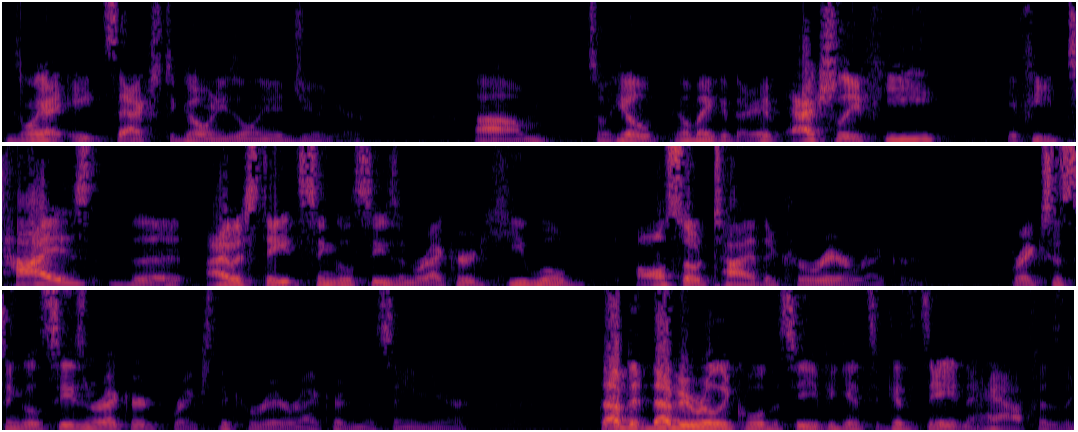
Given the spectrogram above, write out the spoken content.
He's only got eight sacks to go, and he's only a junior. Um, so he'll he'll make it there. If, actually, if he if he ties the Iowa State single season record, he will also tie the career record breaks the single season record, breaks the career record in the same year. That'd be, that'd be really cool to see if he gets because it's eight and a half as the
